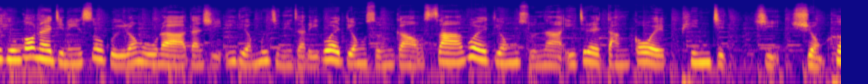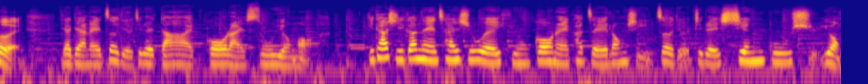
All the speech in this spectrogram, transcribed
香菇呢，一年四季拢有啦，但是一定每一年十二月中旬到三月中旬啊，伊即个冬菇的品质是上好的，常常呢做着即个大的菇来使用哦。其他时间呢采收的香菇呢，较侪拢是做着即个鲜菇使用。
